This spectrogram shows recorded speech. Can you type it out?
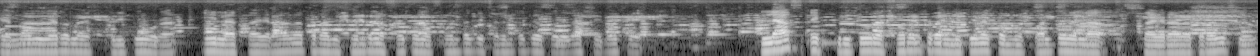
que no vieron la Escritura y la Sagrada Tradición de la Fe como fuentes diferentes de autoridad, sino que las Escrituras fueron transmitidas como parte de la Sagrada Tradición.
